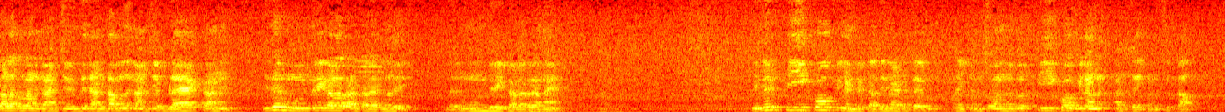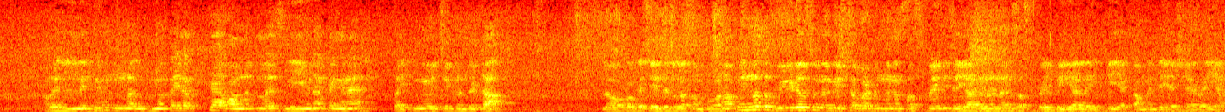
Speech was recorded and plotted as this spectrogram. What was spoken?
കളറിലാണ് കാണിച്ചത്. ഇത് രണ്ടാമത് കാണിച്ചത് ബ്ലാക്ക് ആണ്. ഇതൊരു മുന്തിരി കളറാട്ടോ വരുന്നത്. ഇതൊരു മുന്തിരി കളറാണ് പിന്നെ ഒരു പീകോക്കിലുണ്ട് കേട്ടോ. അതിന് അടുത്ത ഐറ്റംസ് വന്നത് പീകോക്കിലാണ് അടുത്ത ഐറ്റംസ് കേട്ടോ അപ്പോൾ എല്ലാത്തിനും ഇന്നത്തെ വന്നിട്ടുള്ള സ്ലീവിനൊക്കെ ഇങ്ങനെ പൈപ്പിംഗ് വെച്ചിട്ടുണ്ട് കേട്ടോ ലോക്കൊക്കെ ചെയ്തിട്ടുള്ള സംഭവമാണ്. അപ്പോൾ ഇന്നത്തെ വീഡിയോസ് നിങ്ങൾക്ക് ഇഷ്ടപ്പെട്ടുണ്ടെങ്കിൽ സബ്സ്ക്രൈബ് ചെയ്യാത്തതുണ്ടെങ്കിൽ സബ്സ്ക്രൈബ് ചെയ്യുക ലൈക്ക് ചെയ്യുക കമന്റ് ചെയ്യുക ഷെയർ ചെയ്യുക.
